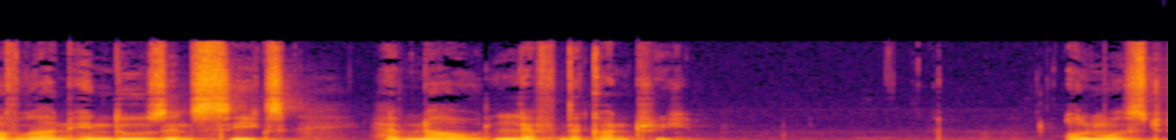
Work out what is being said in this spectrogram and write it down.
Afghan Hindus and Sikhs have now left the country. Almost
